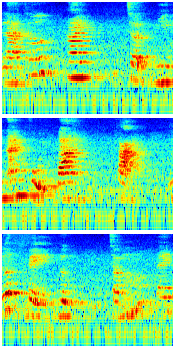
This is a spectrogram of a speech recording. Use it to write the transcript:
là thứ hai. Chợt nhìn anh phủi vai. Phải lướt về ngực. Chấm tay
